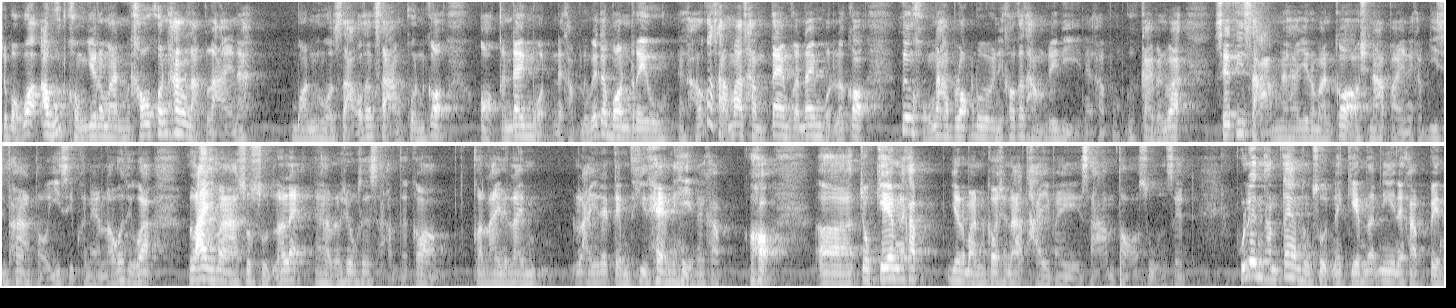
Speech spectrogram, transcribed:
จะบอกว่าอาวุธของเยอรมันเขาค่อนข้างหลากหลายนะบอลหัวเสาทั้ง 3 คนก็ออกกันได้หมดนะครับหรือแม้แต่บอลเร็วนะครับเขาก็สามารถทำแต้มกันได้หมด แล้วก็เรื่องของหน้าบล็อกด้วยวันนี้เขาก็ทำได้ดีนะครับผมก็กลายเป็นว่าเซตที่3นะฮะเยอรมันก็เอาชนะไปนะครับ25 ต่อ 20 คะแนนเราก็ถือว่าไล่มาสุดๆแล้วแหละนะครับในช่วงเซต3แต่ก็ก็ไล่ไล่ไล่ได้เต็มที่แทนนี้นะครับก็ จบเกมนะครับ เยอรมันก็ชนะไทยไป 3 ต่อ 0 เซต ผู้เล่นทำแต้มสูงสุดในเกมนัดนี้นะครับเป็น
